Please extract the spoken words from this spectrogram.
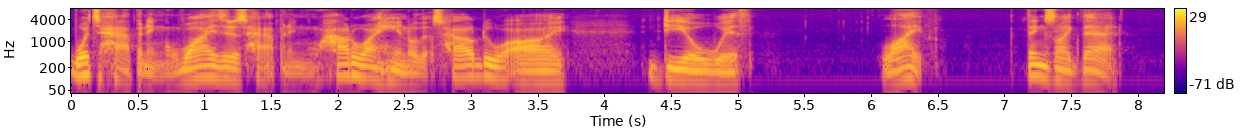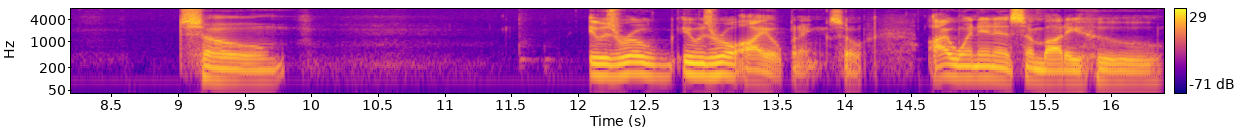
what's happening? Why is this happening? How do I handle this? How do I deal with life? Things like that. So it was real it was real eye opening. So I went in as somebody who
